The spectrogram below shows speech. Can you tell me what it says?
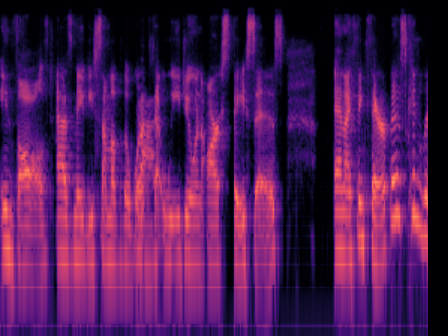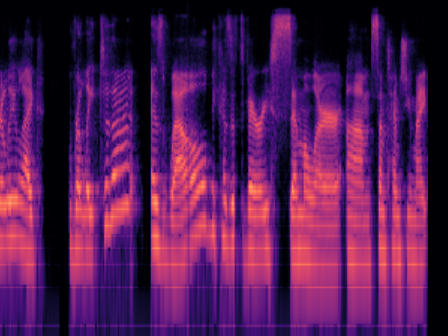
involved as maybe some of the work yeah. that we do in our spaces. And I think therapists can really like relate to that as well because it's very similar. Um, sometimes you might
